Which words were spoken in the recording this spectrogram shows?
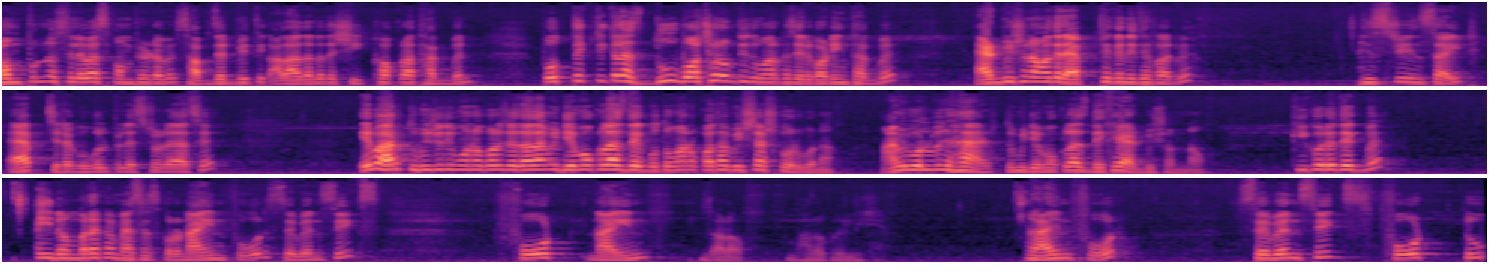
সম্পূর্ণ সিলেবাস কমপ্লিট হবে। সাবজেক্ট ভিত্তিক আলাদা আলাদা শিক্ষকরা থাকবেন। প্রত্যেকটি ক্লাস দু বছর অবধি তোমার কাছে রেকর্ডিং থাকবে। অ্যাডমিশন আমাদের অ্যাপ থেকে নিতে পারবে। হিস্ট্রি ইনসাইট অ্যাপ যেটা গুগল প্লে স্টোরে আছে। এবার তুমি যদি মনে করো যে, দাদা, আমি ডেমো ক্লাস দেখব, তোমার কথা বিশ্বাস করব না। আমি বলব যে হ্যাঁ তুমি ডেমো ক্লাস দেখে অ্যাডমিশন নাও। কি করে দেখবে? এই নম্বরে একটা মেসেজ করো nine four seven six four nine দাঁড়াও, ভালো করে লিখে। Nine four seven six four two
